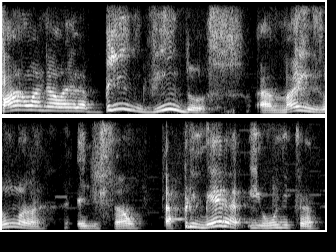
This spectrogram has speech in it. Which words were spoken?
Fala galera, bem-vindos a mais uma edição, a primeira e única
